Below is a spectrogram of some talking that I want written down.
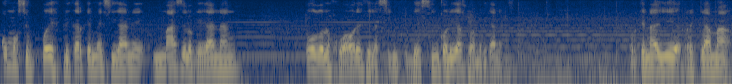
¿Cómo se puede explicar que Messi gane más de lo que ganan todos los jugadores de las cinco, de cinco ligas sudamericanas? ¿Por qué nadie reclama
